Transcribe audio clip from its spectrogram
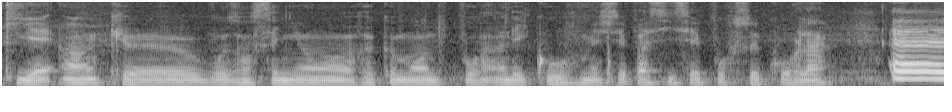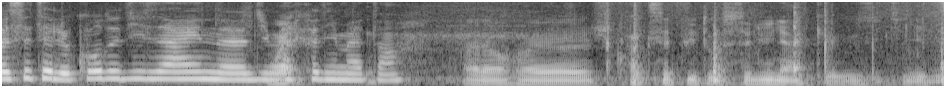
qui est un que vos enseignants recommandent pour un des cours, mais je ne sais pas si c'est pour ce cours-là. Euh, c'était le cours de design euh, du mercredi matin. Alors, je crois que c'est plutôt celui-là que vous utilisez.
